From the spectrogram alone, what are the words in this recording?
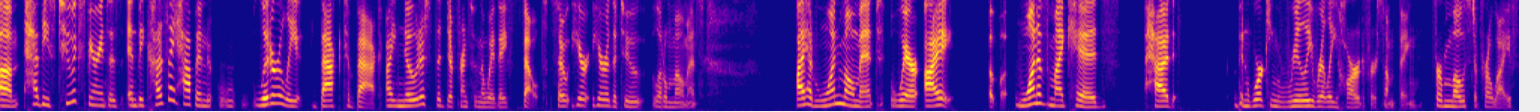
um, had these two experiences, and because they happened r- literally back to back, I noticed the difference in the way they felt. So here, here are the two little moments. I had one moment where I, uh, one of my kids had been working really, really hard for something for most of her life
